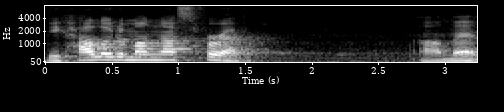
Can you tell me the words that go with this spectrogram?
be hallowed among us forever. Amen.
